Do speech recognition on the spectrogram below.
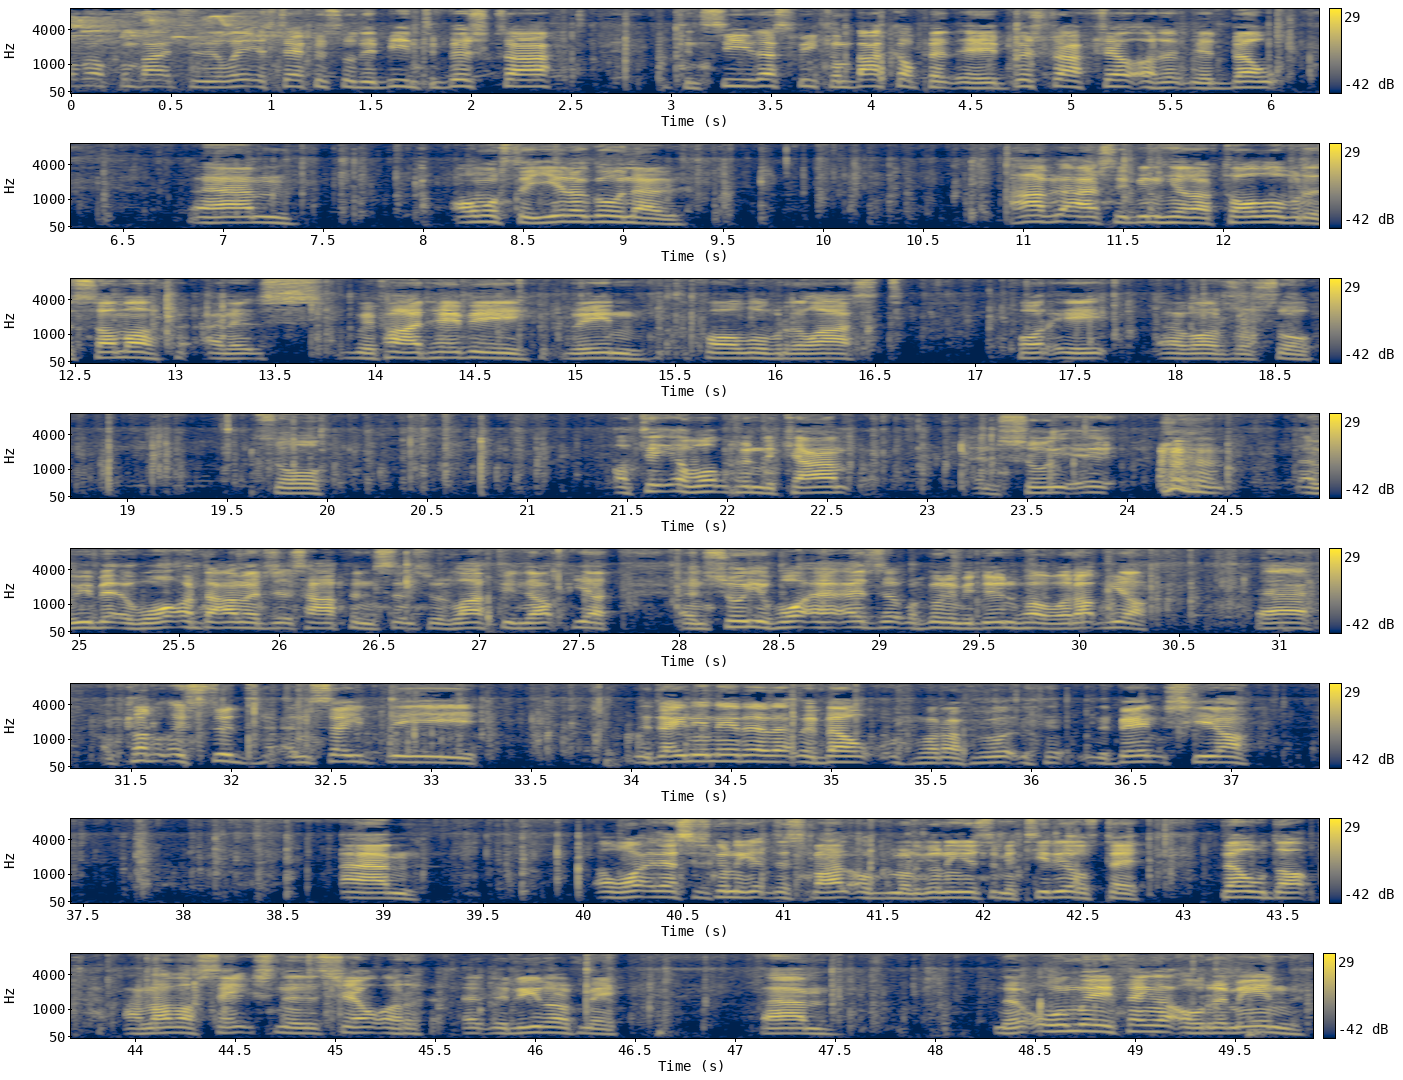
Well, welcome back to the latest episode of Being to Bushcraft. You can see this week I'm back up at the Bushcraft shelter that we had built um, almost a year ago now. I haven't actually been here at all over the summer and it's we've had heavy rain fall over the last 48 hours or so. So I'll take a walk around the camp and show you a wee bit of water damage that's happened since we've last been up here and show you what it is that we're going to be doing while we're up here. Uh, I'm currently stood inside the the dining area that we built where I've got the bench here. Um, a lot of this is going to get dismantled and we're going to use the materials to build up another section of the shelter at the rear of me. Um, the only thing that will remain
